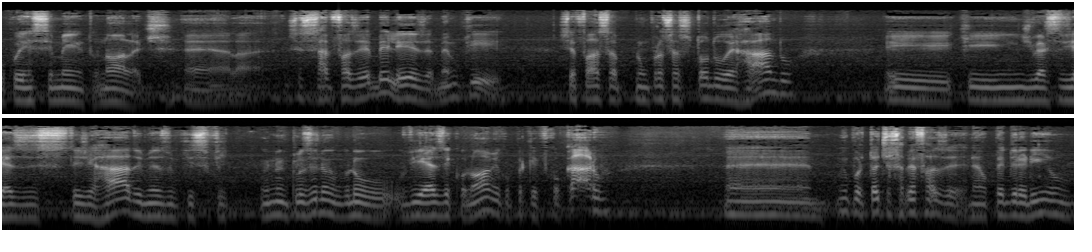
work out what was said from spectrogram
o conhecimento, knowledge. É, ela, você sabe fazer, beleza. Mesmo que você faça um processo todo errado e que em diversos vieses esteja errado, e mesmo que isso fique, inclusive no, no viés econômico, porque ficou caro. É, o importante é saber fazer, né? O pedreirinho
